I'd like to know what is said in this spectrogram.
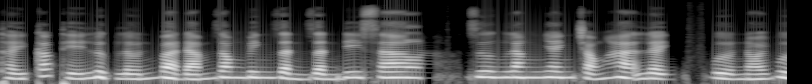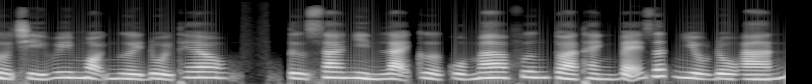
thấy các thế lực lớn và đám rong binh dần dần đi xa. Dương Lăng nhanh chóng hạ lệnh, vừa nói vừa chỉ huy mọi người đuổi theo. Từ xa nhìn lại cửa của ma phương tòa thành vẽ rất nhiều đồ án,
